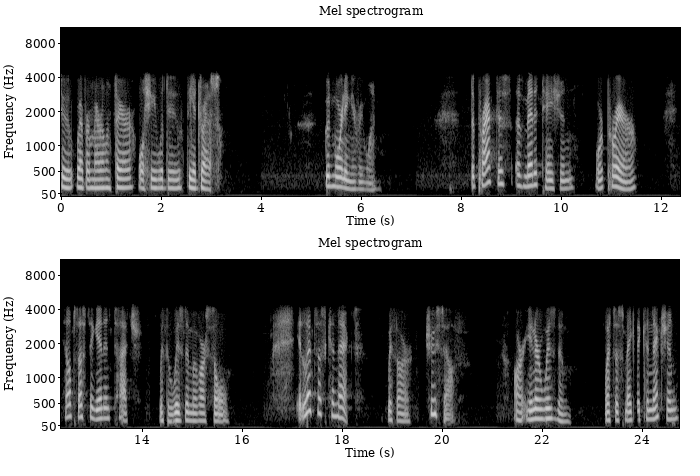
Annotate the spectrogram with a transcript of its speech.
to Reverend Marilyn Fair while she will do the address. Good morning, everyone. The practice of meditation or prayer helps us to get in touch with the wisdom of our soul. It lets us connect with our true self. Our inner wisdom lets us make the connection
